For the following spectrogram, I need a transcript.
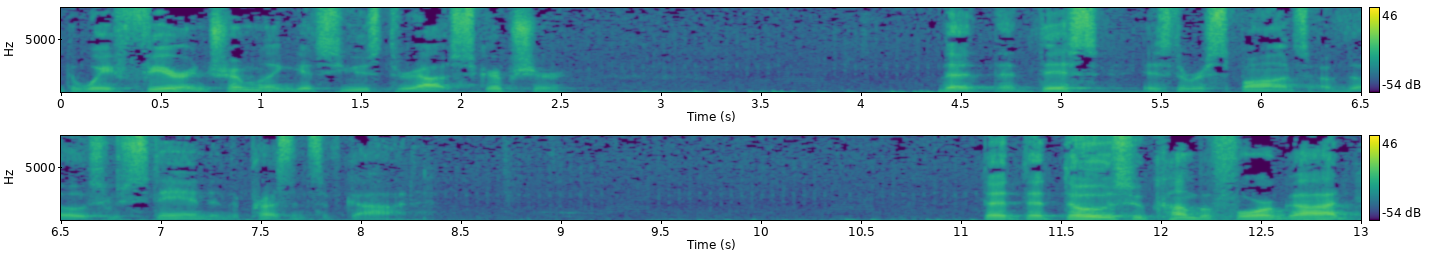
the way fear and trembling gets used throughout Scripture that, that this is the response of those who stand in the presence of God. That, that those who come before God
